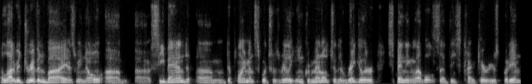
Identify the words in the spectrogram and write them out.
a lot of it driven by, as we know, um, uh, C-band um, deployments, which was really incremental to the regular spending levels that these carriers put in,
